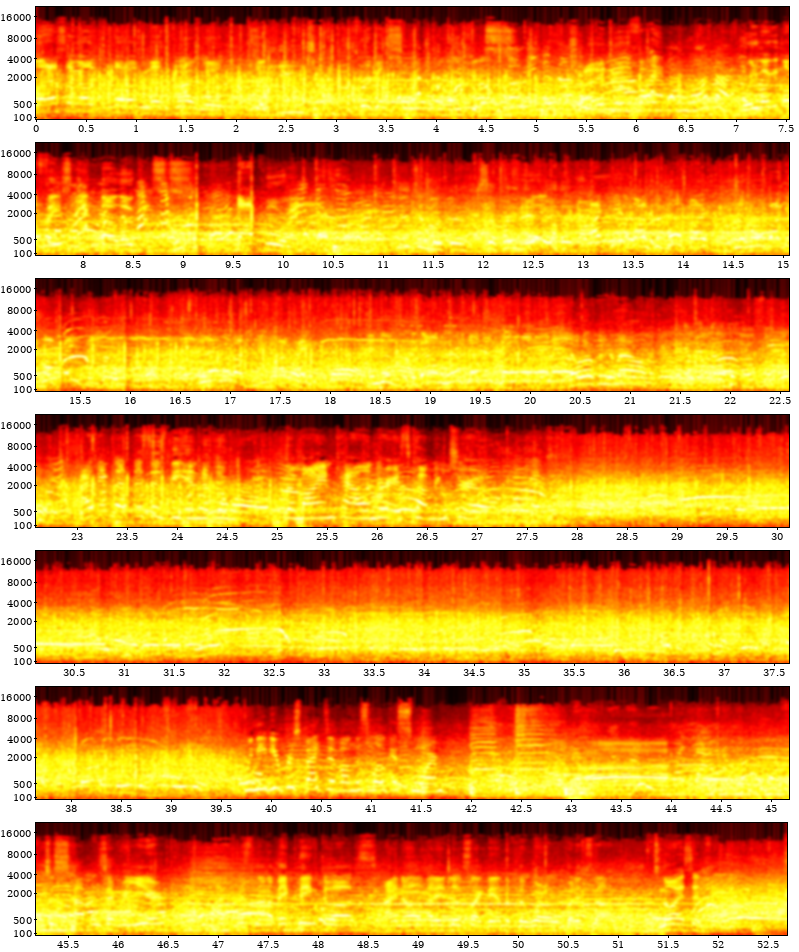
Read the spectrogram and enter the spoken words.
looking have to fight, man, it's a huge friggin' swarm of locusts. Trying to enjoy the fight. Worried about getting my face eaten by locusts. Not cool right now. Hey, I can't watch the bullfight because I'm worried about getting my face eaten. You know about to get my face. And does the guy on the horse know this going on right now? Don't open your mouth. I think that this is the end of the world. The Mayan calendar is coming true. Need your perspective on this locust swarm. Uh, it just happens every year. It's not a big thing to us. I know that it looks like the end of the world, but it's not. It's no fin.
